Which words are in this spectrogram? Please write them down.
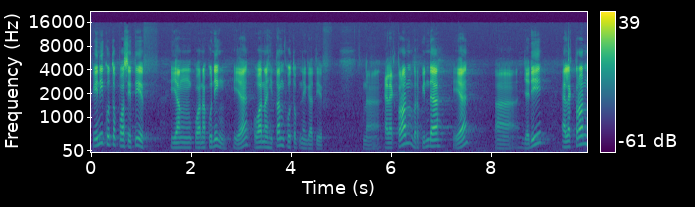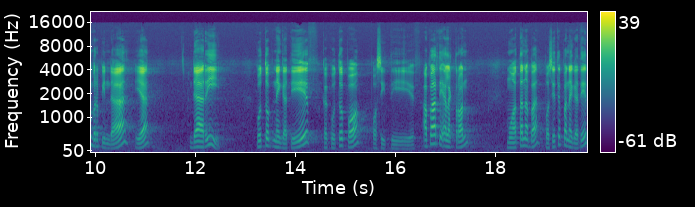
Ini kutub positif yang warna kuning ya, warna hitam kutub negatif. Nah, elektron berpindah ya Nah, jadi elektron berpindah ya dari kutub negatif ke kutub po positif. Apa arti elektron? Muatan apa? Positif atau negatif?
